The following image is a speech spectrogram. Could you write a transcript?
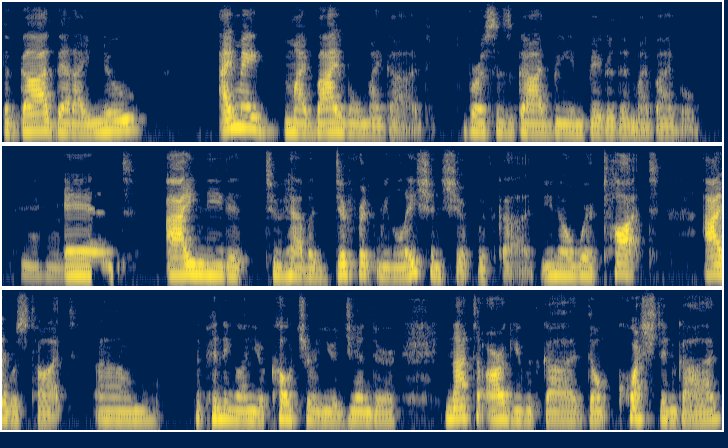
the God that I knew, I made my Bible my God versus God being bigger than my Bible. Mm-hmm. And I needed to have a different relationship with God. You know, we're taught, I was taught, um, depending on your culture and your gender, not to argue with God, don't question God.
